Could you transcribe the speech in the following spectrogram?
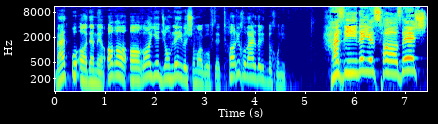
بعد او آدمه. آقا آقا یه جمله ای به شما گفته. تاریخ رو بردارید بخونید. هزینه سازش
